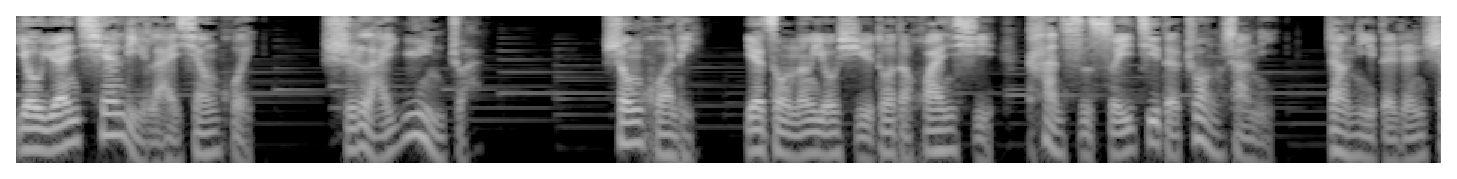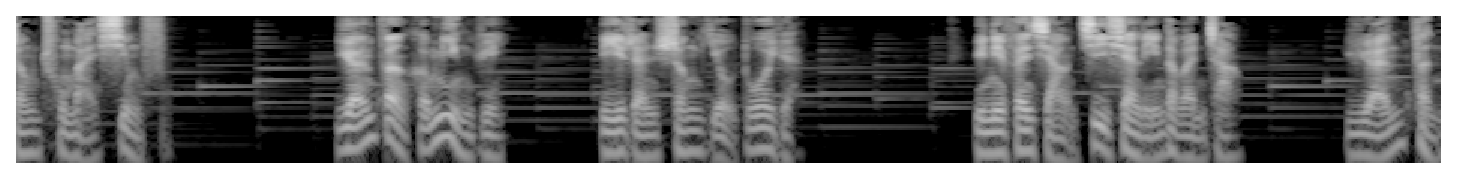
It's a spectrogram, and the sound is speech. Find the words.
有缘千里来相会，时来运转。生活里也总能有许多的欢喜，看似随机的撞上你，让你的人生充满幸福。缘分和命运，离人生有多远？与您分享季羡林的文章《缘分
